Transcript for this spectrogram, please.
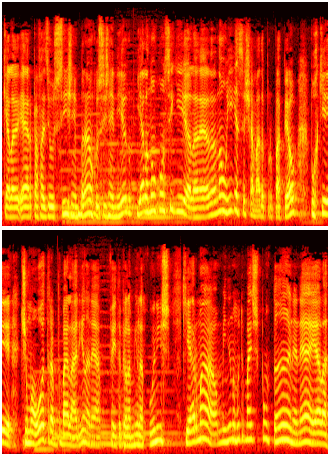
que ela era pra fazer o cisne branco, o cisne negro, e ela não conseguia, ela, ela não ia ser chamada pro papel, porque tinha uma outra bailarina, né, feita pela Mila Kunis, que era uma, uma menina muito mais espontânea, né? Ela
